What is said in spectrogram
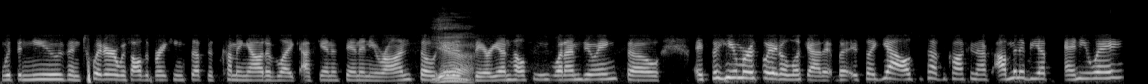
with the news and Twitter with all the breaking stuff that's coming out of like Afghanistan and Iran. So it Yeah. is very unhealthy what I'm doing. So it's a humorous way to look at it. But it's like, yeah, I'll just have the coffee. And I'm going to be up anyway,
